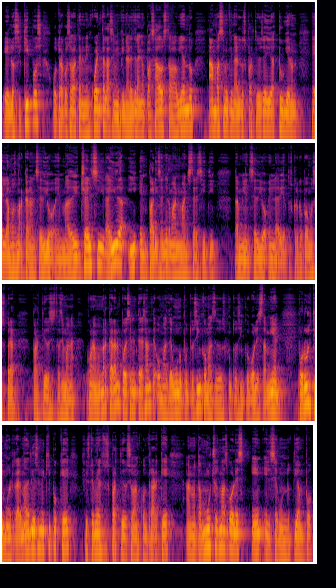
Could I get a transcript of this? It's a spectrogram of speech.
eh, los equipos. Otra cosa va a tener en cuenta las semifinales del año pasado estaba viendo ambas semifinales los partidos de ida tuvieron el Amos Marcarán se dio en Madrid-Chelsea, la ida, y en Paris Saint-Germain, Manchester City también se dio en la ida. Entonces creo que podemos esperar partidos esta semana con Amos Marcarán, puede ser interesante, o más de 1.5, más de 2.5 goles también. Por último, el Real Madrid es un equipo que, si usted mira sus partidos, se va a encontrar que anota muchos más goles en el segundo tiempo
